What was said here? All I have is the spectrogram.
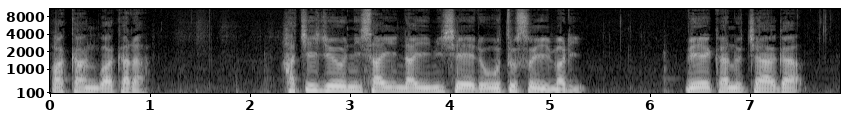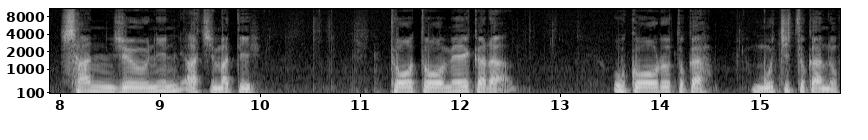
あかんわから。82歳内見せるうとすいまりウェーカヌチャーが30人集まってとうとうめからウコールとかムチとかの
